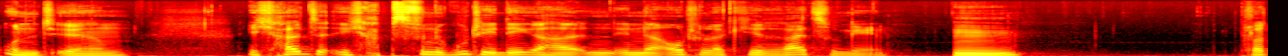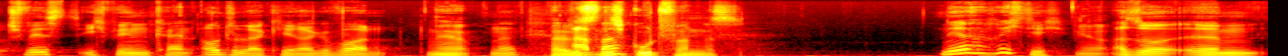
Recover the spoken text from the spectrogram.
Und ähm, ich halte, ich habe es für eine gute Idee gehalten, in eine Autolackiererei zu gehen. Mhm. Plot Twist, ich bin kein Autolackierer geworden. Ja. Ne? Weil du es nicht gut fandest. Ja, richtig. Ja. Also ähm,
